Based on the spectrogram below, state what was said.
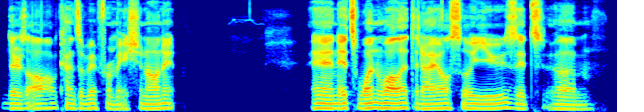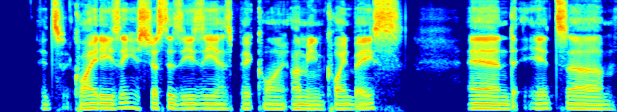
There's all kinds of information on it, and it's one wallet that I also use. It's um, it's quite easy. It's just as easy as Bitcoin. I mean Coinbase and it's um,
